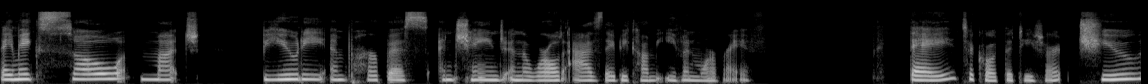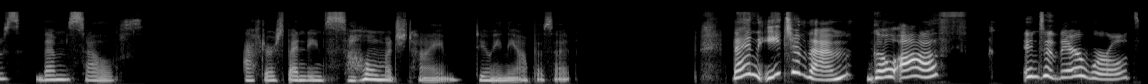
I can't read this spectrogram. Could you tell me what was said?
They make so much beauty and purpose and change in the world as they become even more brave. They, to quote the t shirt, choose themselves after spending so much time doing the opposite. Then each of them go off into their worlds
